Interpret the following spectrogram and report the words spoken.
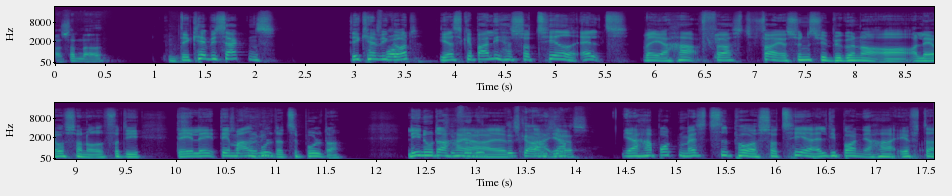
og sådan noget. Det kan vi sagtens. Det kan Jeg vi tror- godt. Jeg skal bare lige have sorteret alt, hvad jeg har først, før jeg synes, vi begynder at, at lave sådan noget, fordi det er, det er meget hulter til bulter. Lige nu, der har jeg, det skal der, jeg, jeg har brugt en masse tid på at sortere alle de bånd, jeg har, efter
